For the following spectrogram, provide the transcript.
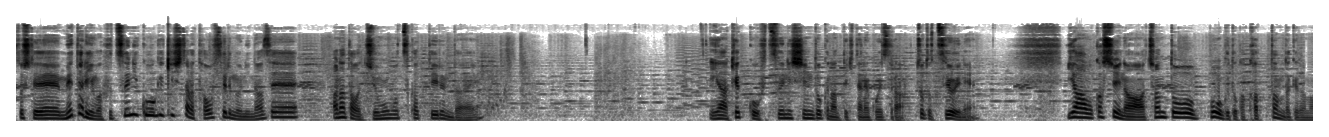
そしてメタリンは普通に攻撃したら倒せるのになぜあなたは呪文を使っているんだい？いや、結構普通にしんどくなってきたね、こいつら。ちょっと強いね。いやおかしいな。ちゃんと防具とか買ったんだけどな。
